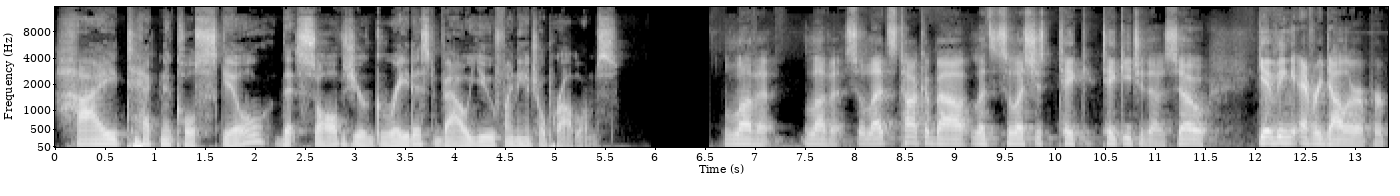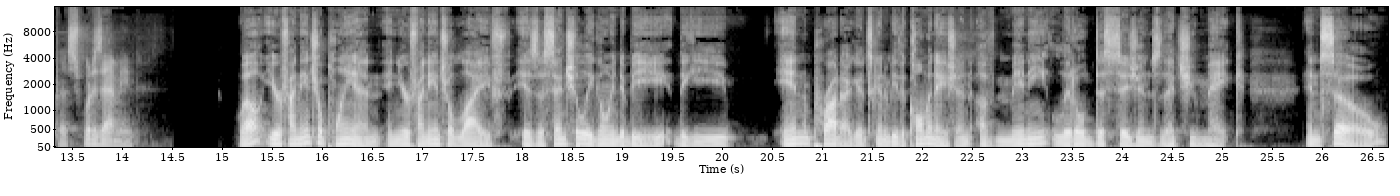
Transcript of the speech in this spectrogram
high technical skill that solves your greatest value financial problems. Love it. Love it. So let's talk about let's so let's just take take each of those. So giving every dollar a purpose. What does that mean? Well, your financial plan and your financial life is essentially going to be the end product. It's going to be the culmination of many little decisions that you make. And so,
